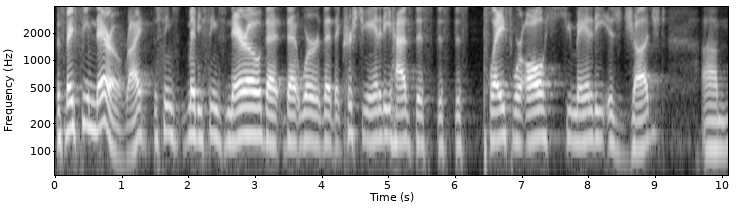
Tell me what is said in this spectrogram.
This may seem narrow, right? This seems maybe seems narrow that that we're that, that Christianity has this this this place where all humanity is judged. Um,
